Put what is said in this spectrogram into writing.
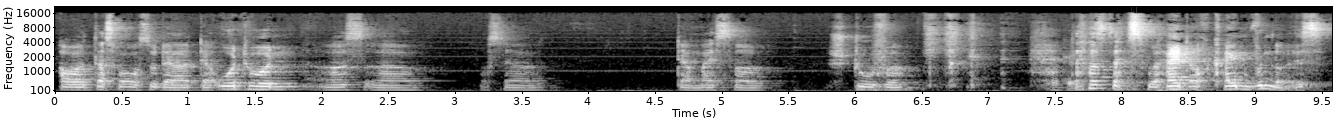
Aber das war auch so der, der O-Ton aus, äh, aus der, der Meisterstufe. Dass das halt auch kein Wunder ist,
